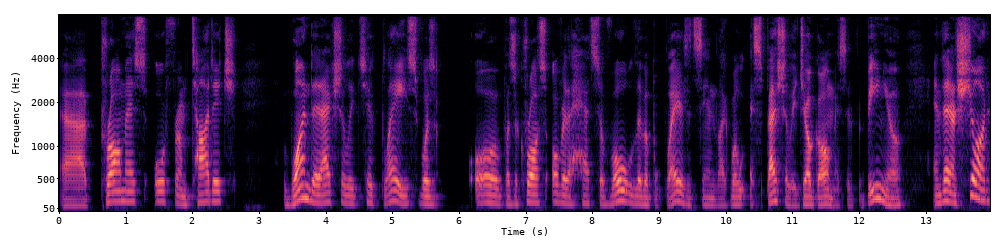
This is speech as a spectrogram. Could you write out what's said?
uh, Promes or from Tadic. One that actually took place was or was a cross over the heads of all Liverpool players, it seemed like, well, especially Joe Gomez and Fabinho, and then a shot,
